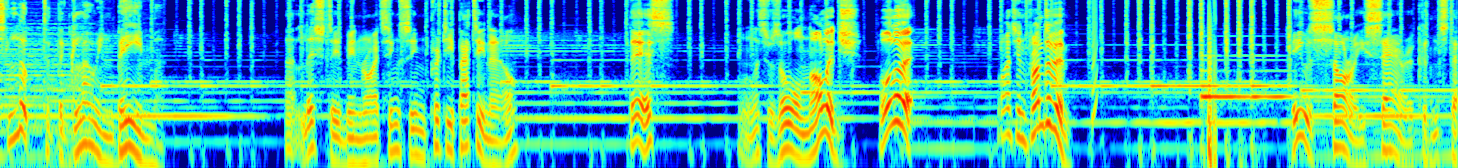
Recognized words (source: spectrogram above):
Thomas looked at the glowing beam. That list he'd been writing seemed pretty petty now. This? Well, this was all knowledge. All of it. Right in front of him. He was sorry Sarah couldn't stay.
